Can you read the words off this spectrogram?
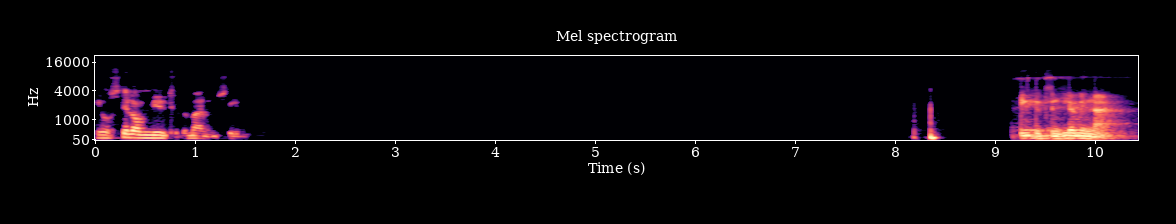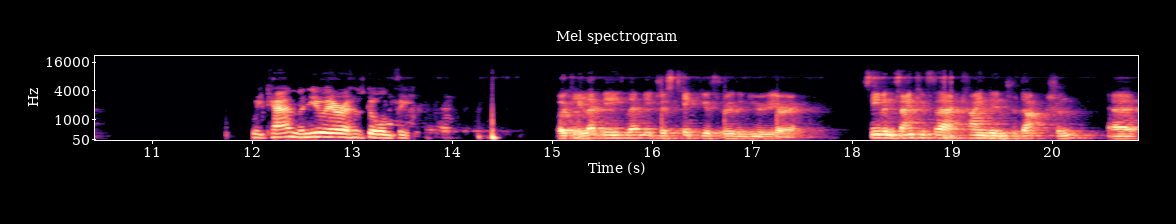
You're still on mute at the moment, Steven. I think you can hear me now. We can. The new era has dawned for you. Okay, let me, let me just take you through the new era. Stephen, thank you for that kind introduction. Uh,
